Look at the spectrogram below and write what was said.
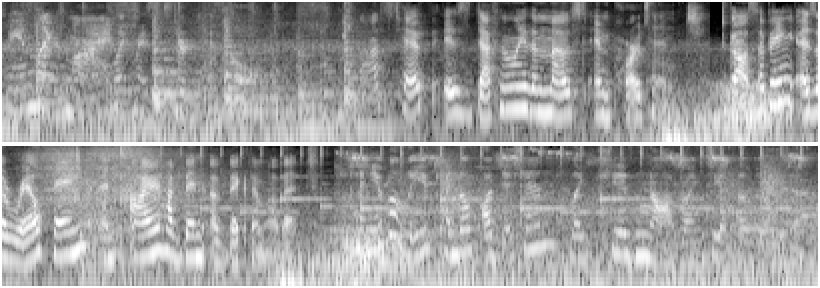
clean like mine, like my sister Kendall. Last tip is definitely the most important. Gossiping is a real thing, and I have been a victim of it. Can you believe Kendall's audition? Like, she is not going to get the lead.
